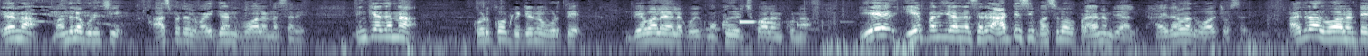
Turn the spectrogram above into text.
ఏదైనా మందుల గురించి హాస్పిటల్ వైద్యానికి పోవాలన్నా సరే ఇంకేదన్నా కొడుకో బిడ్డను ఉడితే దేవాలయాలకు పోయి మొక్కు తీర్చుకోవాలనుకున్నా ఏ ఏ పని చేయాలన్నా సరే ఆర్టీసీ బస్సులో ప్రయాణం చేయాలి. హైదరాబాద్ పోవాల్సి వస్తుంది. హైదరాబాద్ పోవాలంటే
